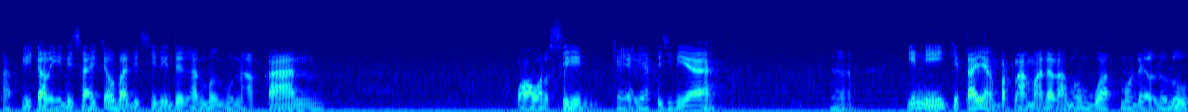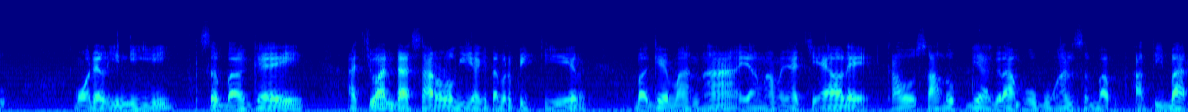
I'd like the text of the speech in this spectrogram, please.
Tapi kali ini saya coba di sini dengan menggunakan power sim. Oke lihat di sini ya. Nah ini kita yang pertama adalah membuat model dulu. Model ini sebagai acuan dasar logika kita berpikir bagaimana yang namanya CLD causal loop diagram hubungan sebab akibat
